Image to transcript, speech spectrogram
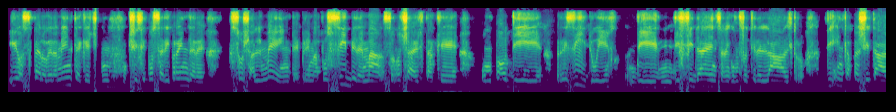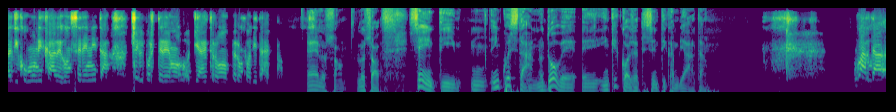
io spero veramente che mm, ci si possa riprendere socialmente prima possibile, ma sono certa che un po' di residui di diffidenza nei confronti dell'altro, di incapacità di comunicare con serenità, ce li porteremo dietro per un po' di tempo. Eh, lo so, lo so. Senti, mm, in quest'anno dove e in che cosa ti senti cambiata? Guarda, eh,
